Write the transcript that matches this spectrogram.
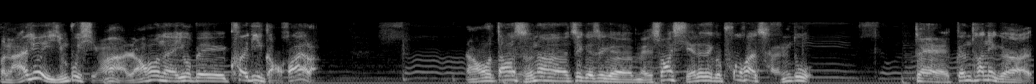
本来就已经不行了，然后呢又被快递搞坏了，然后当时呢这个这个每双鞋的这个破坏程度，对，跟它那个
